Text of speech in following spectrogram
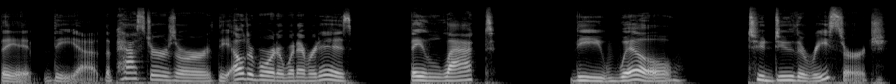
the the uh, the pastors or the elder board or whatever it is they lacked the will to do the research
